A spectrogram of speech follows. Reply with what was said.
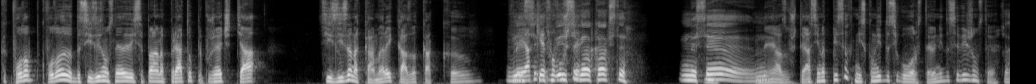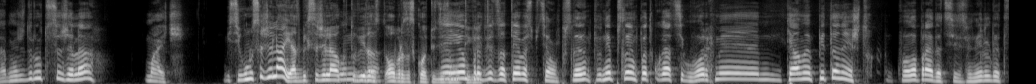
какво да, какво да, да си излизам с нея да й се правя на приятел, при положение, че тя си излиза на камера и казва как... а, Не, Вие, я кефа вие въобще. сега как сте? Не се... Не, аз въобще аз си написах, не искам ни да си говоря с теб, ни да се виждам с теб. Тя между другото съжаля. Майче. И сигурно съжаля. И аз бих съжалял, Ами, като да. видя образа, с който излизам Не, имам предвид за тебе специално. Последен, не последен път, когато си говорихме, тя ме пита нещо. Какво да прави, да ти се извини или да ти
